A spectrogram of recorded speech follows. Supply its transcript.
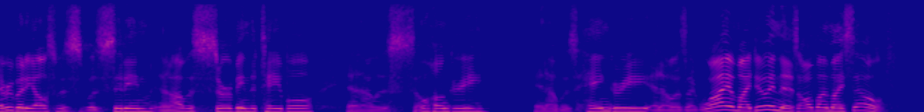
everybody else was was sitting, and I was serving the table, and I was so hungry, and I was hangry and I was like, why am I doing this all by myself?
